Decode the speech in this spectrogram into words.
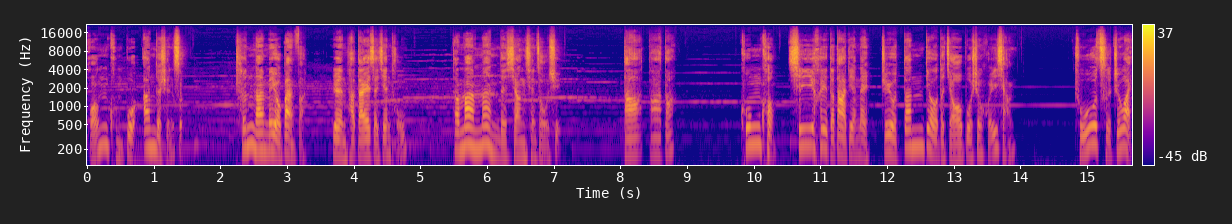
惶恐不安的神色。陈南没有办法，任他待在肩头。他慢慢地向前走去，哒哒哒。空旷漆黑的大殿内，只有单调的脚步声回响，除此之外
